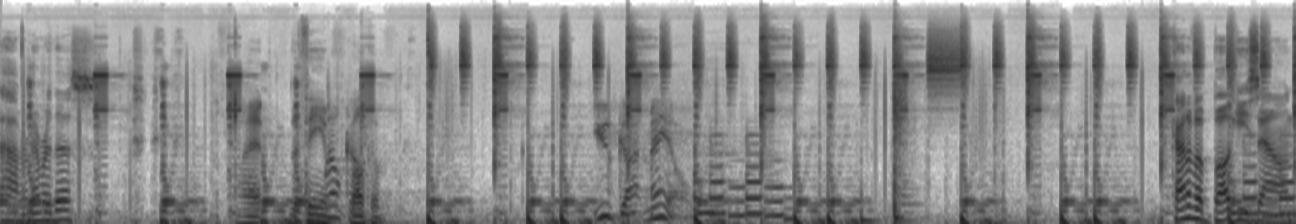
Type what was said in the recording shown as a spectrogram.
Ah, remember this? All right. The theme. Welcome. Welcome. You've got mail. Kind of a buggy sound.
